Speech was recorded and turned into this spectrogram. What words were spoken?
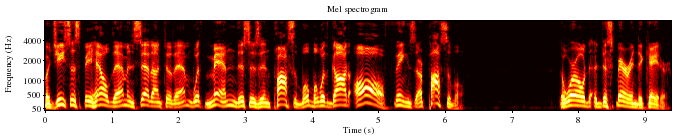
But Jesus beheld them and said unto them, With men this is impossible, but with God all things are possible. The world despair indicator,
